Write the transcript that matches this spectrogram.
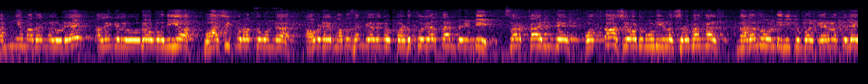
അന്യമതങ്ങളുടെ അല്ലെങ്കിൽ ഓരോ വലിയ വാശിപ്പുറത്തുകൊണ്ട് അവിടെ മതസങ്കേതങ്ങൾ പടുത്തുയർത്താൻ വേണ്ടി സർക്കാരിന്റെ ഒത്താശയോടുകൂടിയുള്ള ശ്രമങ്ങൾ നടന്നുകൊണ്ടിരിക്കുമ്പോൾ കേരളത്തിലെ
